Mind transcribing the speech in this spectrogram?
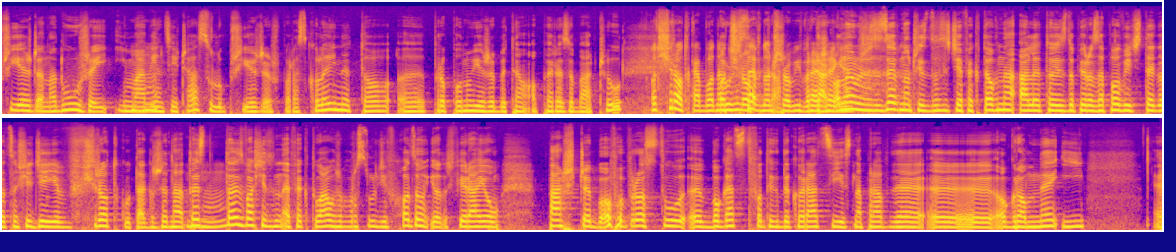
przyjeżdża na dłużej i ma Mhm. więcej czasu lub przyjeżdża już po raz kolejny, to e, proponuję, żeby tę operę zobaczył. Od środka, bo ona Od już z środka. zewnątrz robi wrażenie. Tak, ona już z zewnątrz jest dosyć efektowna, ale to jest dopiero zapowiedź tego, co się dzieje w środku. Także na, to, Mhm. jest, to jest właśnie ten efekt wow, że po prostu ludzie wchodzą i otwierają paszcze, bo po prostu e, bogactwo tych dekoracji jest naprawdę e, ogromne i e,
